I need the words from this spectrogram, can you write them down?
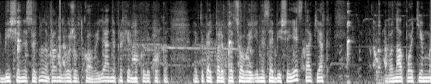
більше несуть. Ну, напевно, двожовтковий. Я не прихильник, коли курка, як то кажуть, перепрацьовує і несе більше яєць, так як вона потім.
